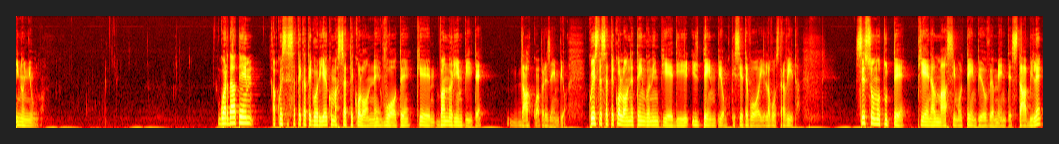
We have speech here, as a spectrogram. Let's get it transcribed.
in ognuno. Guardate a queste sette categorie come a sette colonne vuote che vanno riempite d'acqua, per esempio. Queste sette colonne tengono in piedi il tempio che siete voi, la vostra vita. Se sono tutte piene al massimo, il tempio è ovviamente stabile.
